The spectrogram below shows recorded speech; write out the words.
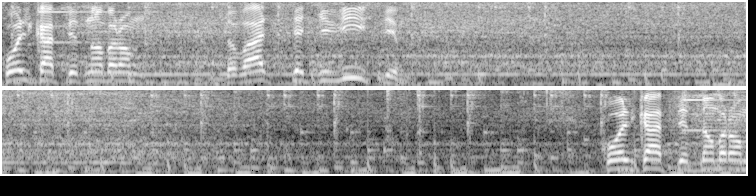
Колька під номером 28. Колька під номером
